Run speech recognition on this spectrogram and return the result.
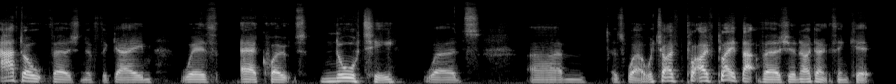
adult version of the game with air quotes naughty words um, as well. Which I've pl- I've played that version. I don't think it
